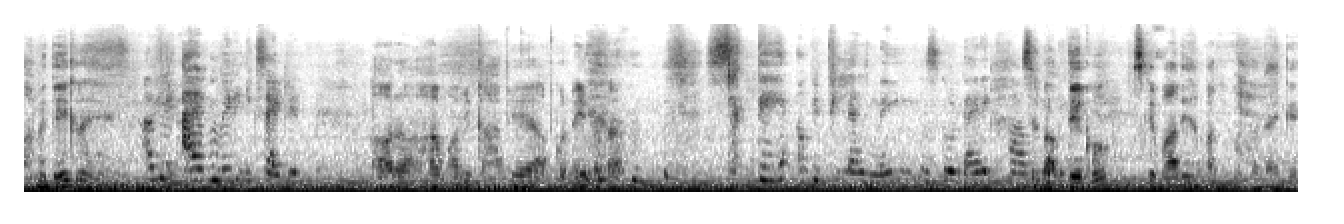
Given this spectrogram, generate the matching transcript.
हमें देख रहे हैं। अभी आई एम वेरी एक्साइटेड और हम अभी कहाँ पे है आपको नहीं पता। सकते हैं अभी फिलहाल नहीं उसको डायरेक्ट आप सिर्फ आप देखो उसके बाद ही हम बाकी कुछ बताएंगे।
